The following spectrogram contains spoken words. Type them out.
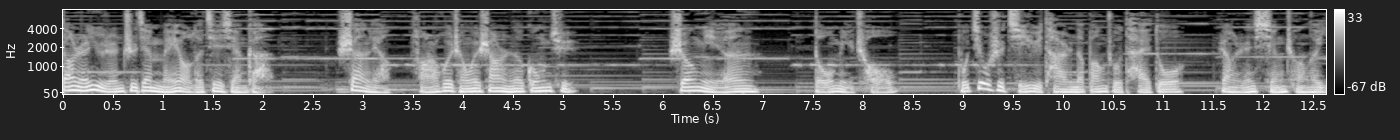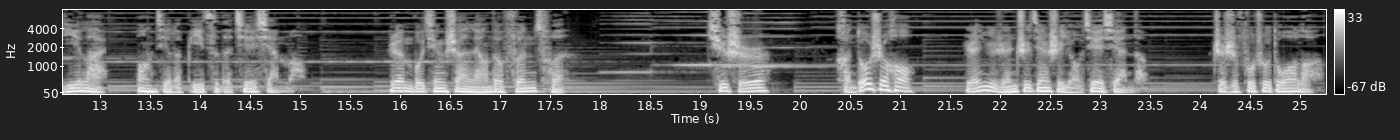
当人与人之间没有了界限感。”善良反而会成为伤人的工具，升米恩，斗米仇，不就是给予他人的帮助太多，让人形成了依赖，忘记了彼此的界限吗？认不清善良的分寸。其实，很多时候，人与人之间是有界限的，只是付出多了，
